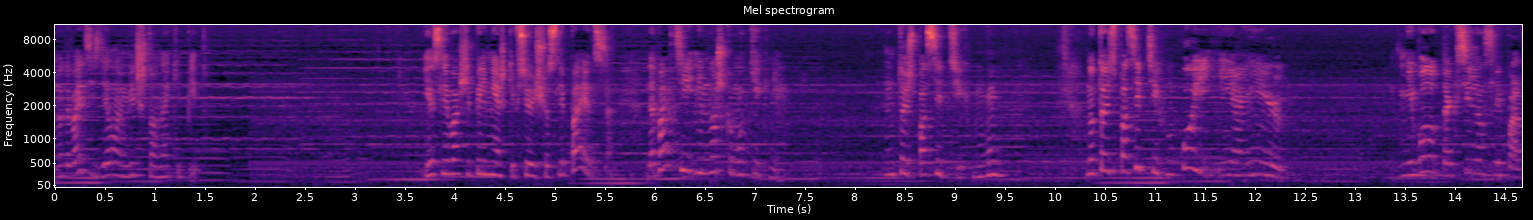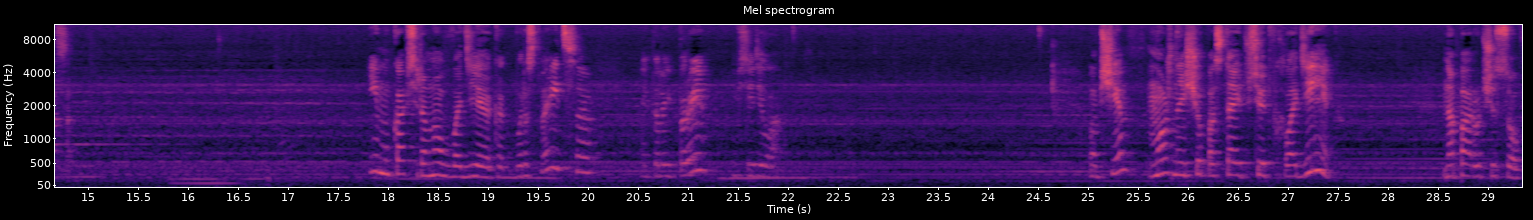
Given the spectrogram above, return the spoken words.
но давайте сделаем вид, что она кипит. Если ваши пельмешки все еще слипаются, добавьте немножко муки к ним. Ну, то есть посыпьте их. Ну, то есть посыпьте их мукой, и они не будут так сильно слипаться. И мука все равно в воде как бы растворится, это рейпоры и все дела. Вообще, можно еще поставить все это в холодильник на пару часов.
